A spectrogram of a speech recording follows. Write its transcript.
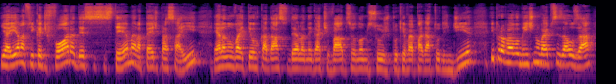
e aí ela fica de fora desse sistema, ela pede para sair, ela não vai ter o cadastro dela negativado, seu nome sujo, porque vai pagar tudo em dia, e provavelmente não vai precisar usar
